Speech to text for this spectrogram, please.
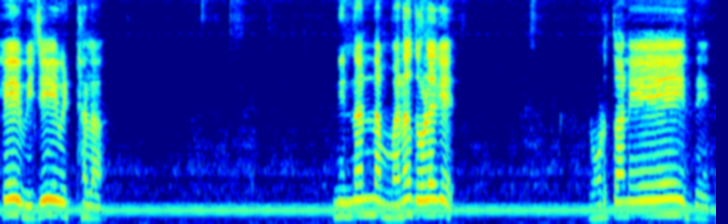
ಹೇ ವಿಜಯ ವಿಠಲ, ನಿನ್ನನ್ನ ಮನದೊಳಗೆ ನೋಡ್ತಾನೇ ಇದ್ದೇನೆ.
